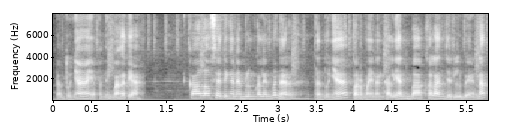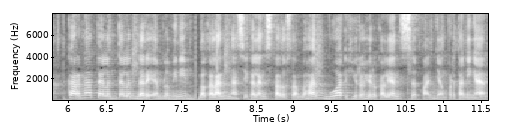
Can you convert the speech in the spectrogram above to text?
Tentunya ya penting banget ya. Kalau settingan emblem kalian benar, tentunya permainan kalian bakalan jadi lebih enak karena talent-talent dari emblem ini bakalan ngasih kalian status tambahan buat hero-hero kalian sepanjang pertandingan.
